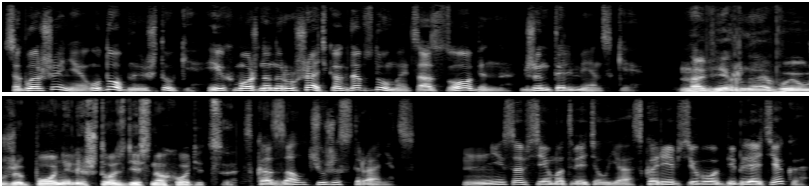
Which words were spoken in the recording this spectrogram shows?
«Соглашения — удобные штуки. Их можно нарушать, когда вздумается, особенно джентльменские». «Наверное, вы уже поняли, что здесь находится», — сказал чужестранец. «Не совсем», — ответил я. «Скорее всего, библиотека?»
